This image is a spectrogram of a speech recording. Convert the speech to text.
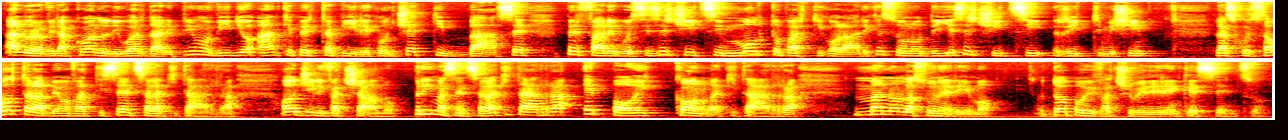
Allora vi raccomando di guardare il primo video anche per capire i concetti base per fare questi esercizi molto particolari che sono degli esercizi ritmici. La scorsa volta l'abbiamo fatti senza la chitarra, oggi li facciamo prima senza la chitarra e poi con la chitarra, ma non la suoneremo. Dopo vi faccio vedere in che senso.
